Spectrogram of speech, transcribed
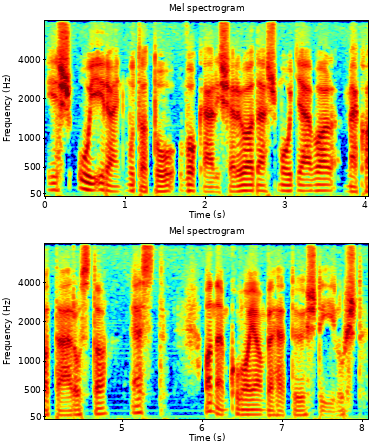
és új irányt mutató vokális előadásmódjával meghatározta ezt a nem komolyan vehető stílust.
